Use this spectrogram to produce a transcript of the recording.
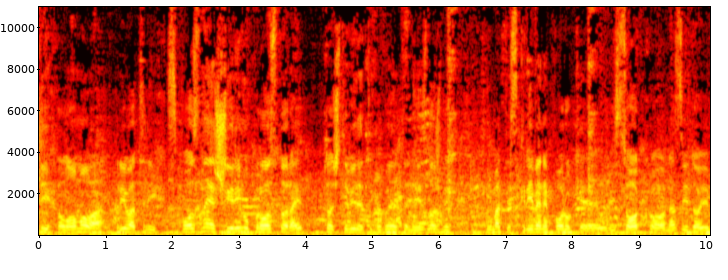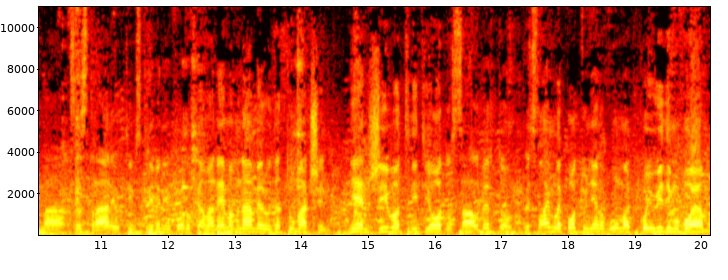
tih lomova privatnih spoznaje širinu prostora i to ćete videti kad budete na izložbi. Imate skrivene poruke u visoko na zidovima sa strane. U tim skrivenim porukama nemam nameru da tumačim njen život niti odnos sa Albertom, već slavim lepotu njenog uma koju vidim u bojama.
